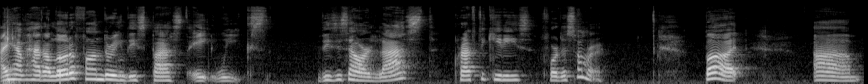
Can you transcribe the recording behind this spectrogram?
I have had a lot of fun during these past eight weeks. This is our last Crafty Kiddies for the summer. But um,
